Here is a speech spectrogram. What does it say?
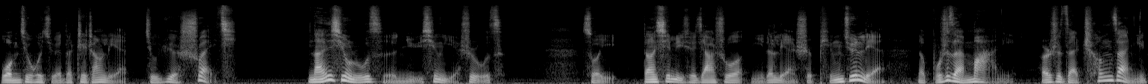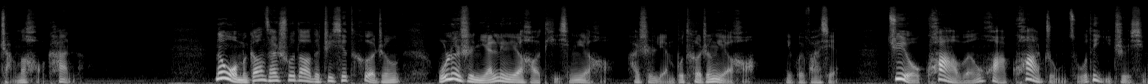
我们就会觉得这张脸就越帅气。男性如此，女性也是如此，所以当心理学家说你的脸是平均脸，那不是在骂你，而是在称赞你长得好看呢。那我们刚才说到的这些特征，无论是年龄也好，体型也好，还是脸部特征也好，你会发现具有跨文化、跨种族的一致性。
